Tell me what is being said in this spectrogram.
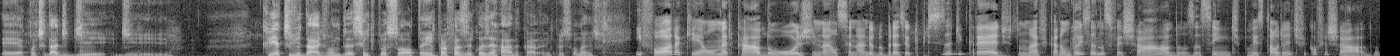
É, a quantidade de, de criatividade, vamos dizer assim, que o pessoal tem para fazer coisa errada, cara. É impressionante. E fora que é um mercado hoje, né, o cenário do Brasil, que precisa de crédito, né? Ficaram dois anos fechados, assim, tipo, restaurante ficou fechado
